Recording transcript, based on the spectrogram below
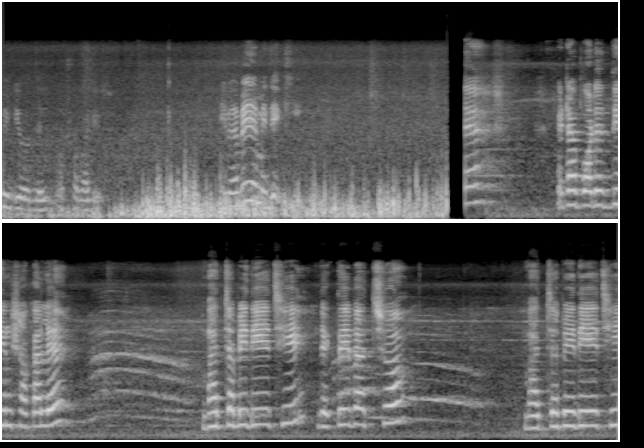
ভিডিও দেখব সবারই। এইভাবেই আমি দেখি। এটা পরের দিন সকালে ভাত চাপিয়ে দিয়েছি, দেখতেই পাচ্ছ। ভাত চাপিয়ে দিয়েছি,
